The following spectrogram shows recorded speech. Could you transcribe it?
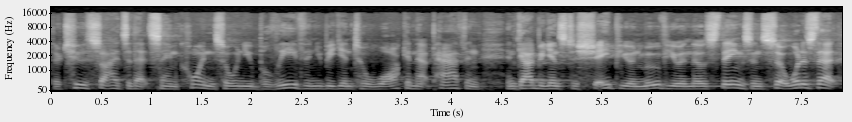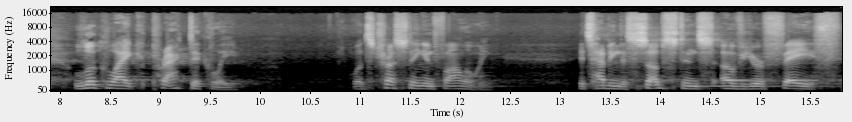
They're two sides of that same coin. And so when you believe, then you begin to walk in that path, and, and God begins to shape you and move you in those things. And so, what does that look like practically? Well, it's trusting and following, it's having the substance of your faith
